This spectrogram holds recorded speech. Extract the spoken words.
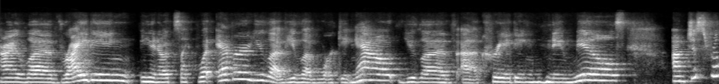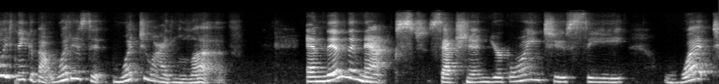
I love writing. You know, it's like whatever you love. You love working out, you love uh, creating new meals. Um, just really think about what is it? What do I love? And then the next section, you're going to see what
